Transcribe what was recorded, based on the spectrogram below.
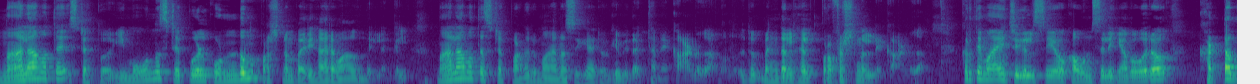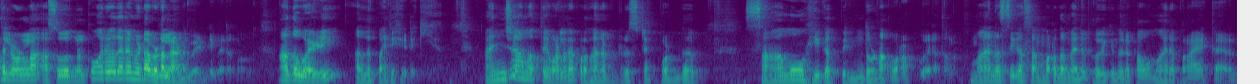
നാലാമത്തെ സ്റ്റെപ്പ് ഈ മൂന്ന് സ്റ്റെപ്പുകൾ കൊണ്ടും പ്രശ്നം പരിഹാരമാകുന്നില്ലെങ്കിൽ നാലാമത്തെ സ്റ്റെപ്പാണ് ഒരു മാനസികാരോഗ്യ വിദഗ്ധനെ കാണുക എന്നുള്ളത്. ഒരു മെന്റൽ ഹെൽത്ത് പ്രൊഫഷണലിനെ കാണുക. കൃത്യമായ ചികിത്സയോ കൗൺസിലിങ്ങോ അപ്പോൾ ഓരോ ഘട്ടത്തിലുള്ള അസുഖങ്ങൾക്കും ഓരോ തരം ഇടപെടലാണ് വേണ്ടി വരുന്നത്. അതുവഴി അത് പരിഹരിക്കുക. അഞ്ചാമത്തെ വളരെ പ്രധാനപ്പെട്ട ഒരു സ്റ്റെപ്പുണ്ട് സാമൂഹിക പിന്തുണ ഉറപ്പുവരുത്തണം മാനസിക സമ്മർദ്ദം അനുഭവിക്കുന്ന ഒരു കൗമാരപ്രായക്കാരൻ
